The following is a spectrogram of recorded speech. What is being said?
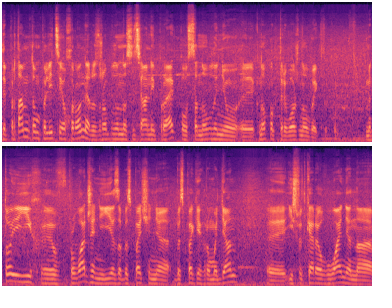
Департаментом поліції охорони розроблено соціальний проект по встановленню е, кнопок тривожного виклику. Метою їх е, впровадження є забезпечення безпеки громадян е, і швидке реагування на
